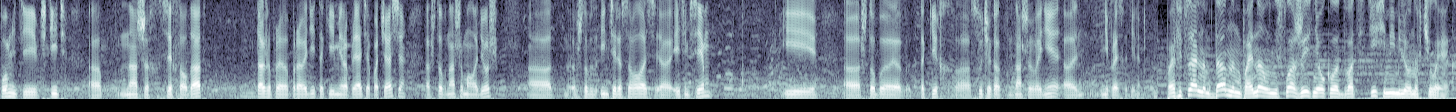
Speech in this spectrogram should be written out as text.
помнить и чтить наших всех солдат, также проводить такие мероприятия почаще, чтобы наша молодежь чтобы интересовалась этим всем и чтобы таких случаев, как в нашей войне, не происходили. По официальным данным, война унесла жизни около 27 миллионов человек.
